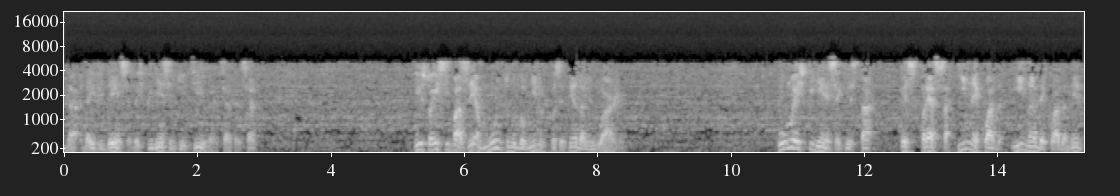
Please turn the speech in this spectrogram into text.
da, da evidência, da experiência intuitiva, etc, etc. Isso aí se baseia muito no domínio que você tenha da linguagem. Uma experiência que está expressa inadequadamente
